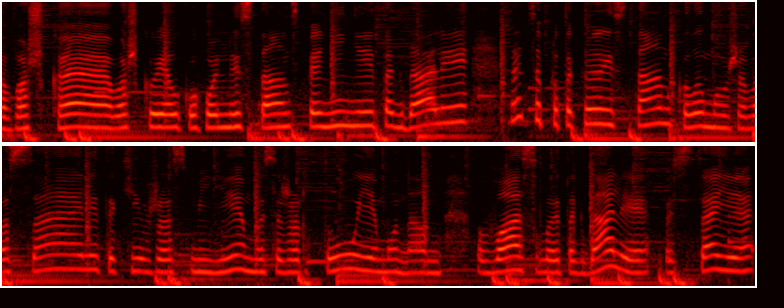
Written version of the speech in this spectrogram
важке, важкий алкогольний стан, сп'яніння і так далі. Йдеться про такий стан, коли ми вже веселі, такі вже сміємося, жартуємо, нам весело і так далі. Ось це є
